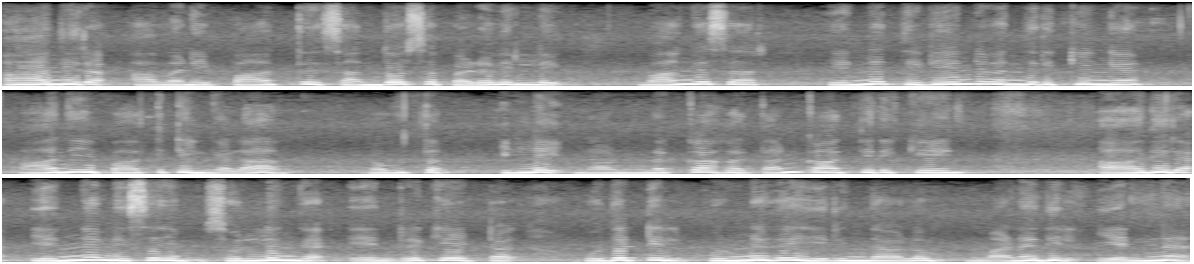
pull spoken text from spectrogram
ஆதிரா அவனை பார்த்து சந்தோஷப்படவில்லை. வாங்க சார் என்ன திடீர்னு வந்திருக்கீங்க? ஆதியை பார்த்துட்டீங்களா? கௌதம் இல்லை நான் உனக்காகத்தான் காத்திருக்கேன். ஆதிரா என்ன விஷயம்? சொல்லுங்க என்று கேட்டாள். உதட்டில் புன்னகை இருந்தாலும் மனதில் என்ன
